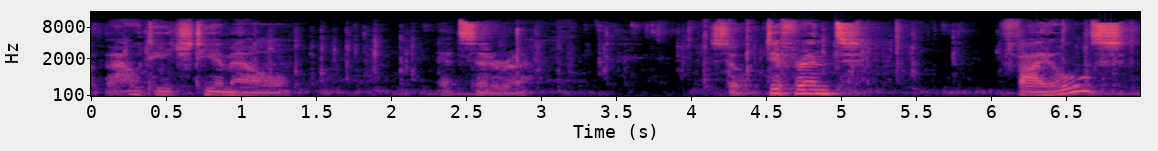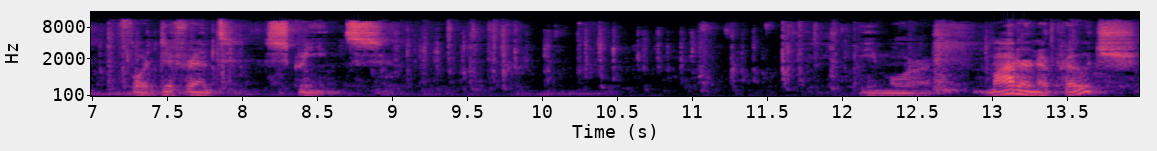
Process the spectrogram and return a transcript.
about HTML, etc. So different files for different screens. A more modern approach,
